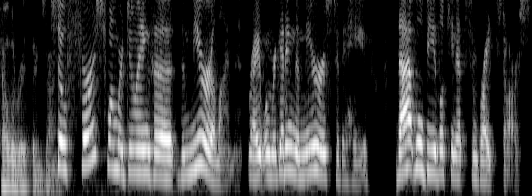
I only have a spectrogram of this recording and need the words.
calibrate things on? So first, when we're doing the the mirror alignment, right, when we're getting the mirrors to behave, that will be looking at some bright stars.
